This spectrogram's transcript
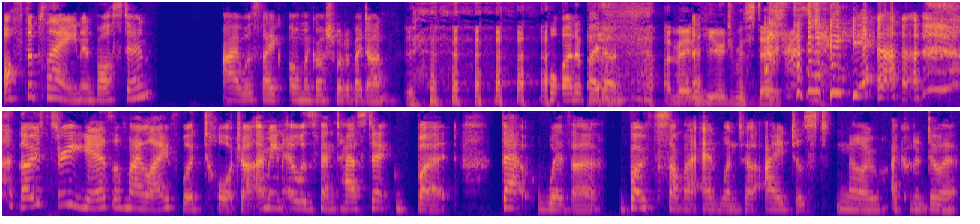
off the plane in Boston, I was like, oh my gosh, what have I done? What have I done? I made a huge mistake. yeah. Those three years of my life were torture. I mean, it was fantastic, but that weather, both summer and winter, I just, no, I couldn't do it.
